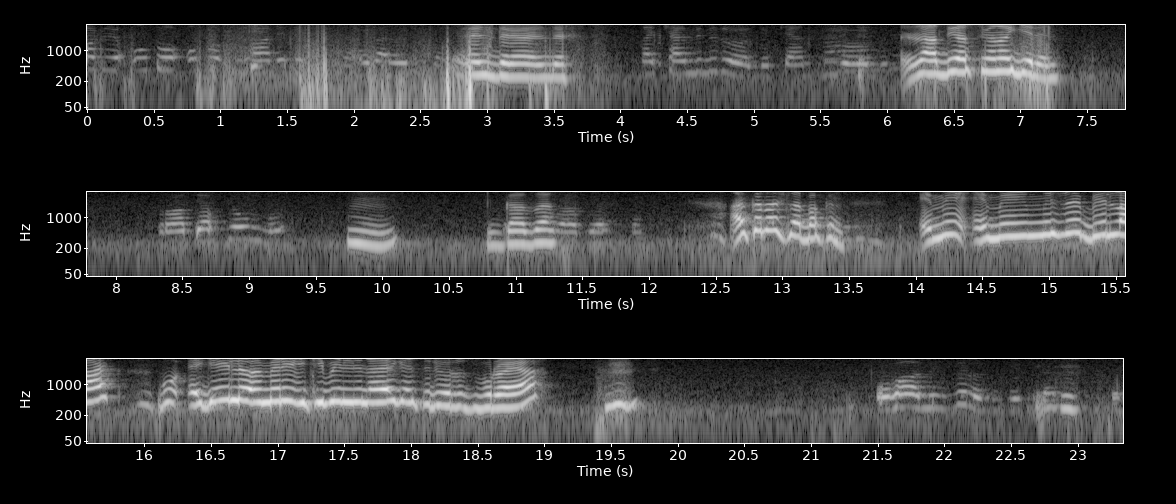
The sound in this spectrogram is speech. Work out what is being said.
Abi oto oto ihanet etme. Ömer öldü. Öldür öldür. Sen kendini de öldür. Kendini de öldür. Radyasyona girin. Radyasyon mu? Hı. Gaza. Radyasyon. Arkadaşlar bakın. Eme emeğimize bir like. Bu Ege ile Ömer'i 2000 liraya getiriyoruz buraya. Oha güzel ödeyecekler. Çok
